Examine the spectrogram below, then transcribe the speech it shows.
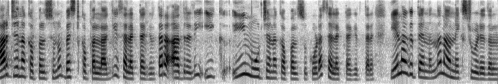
ಆರು ಜನ ಕಪಲ್ಸೂ ಬೆಸ್ಟ್ ಕಪಲ್ ಆಗಿ ಸೆಲೆಕ್ಟ್ ಆಗಿರ್ತಾರೆ. ಅದರಲ್ಲಿ ಈ ಈ ಮೂರು ಜನ ಕಪಲ್ಸು ಕೂಡ ಸೆಲೆಕ್ಟ್ ಆಗಿರ್ತಾರೆ. ಏನಾಗುತ್ತೆ ಅನ್ನೋದನ್ನ ನಾವು ನೆಕ್ಸ್ಟ್ ವಿಡಿಯೋದಲ್ಲಿ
